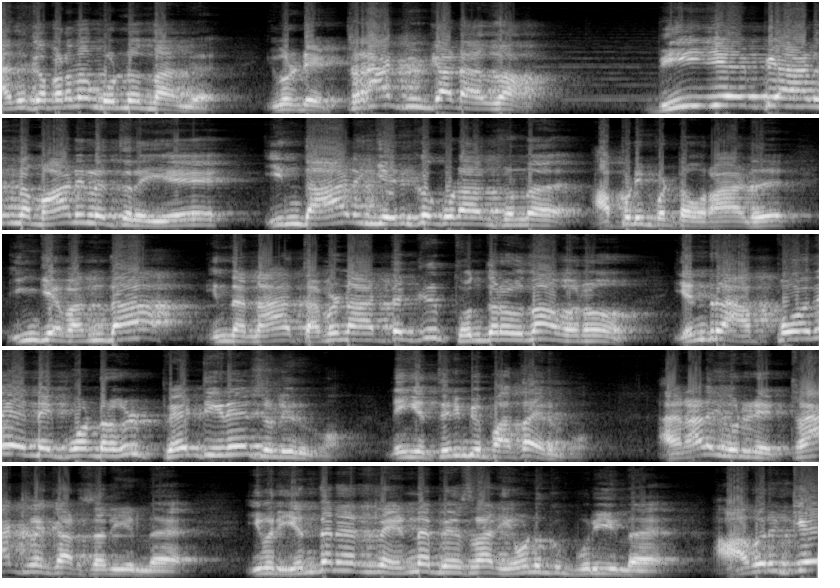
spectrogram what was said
அதுக்கப்புறம் தான் கொண்டு வந்தாங்க. இவருடைய ட்ராக் ரெக்கார்டு அதுதான். பிஜேபி ஆளுங்கிற மாநிலத்திலேயே இந்த ஆள் இங்க இருக்கக்கூடாதுன்னு சொன்ன அப்படிப்பட்ட ஒரு ஆள் இங்க வந்தா இந்த நான் தமிழ்நாட்டுக்கு தொந்தரவு தான் வரும் என்று அப்போதே என்னை போன்றவர்கள் பேட்டியிலே சொல்லியிருக்கோம். நீங்க திரும்பி பார்த்தா இருக்கும். அதனால இவருடைய ட்ராக் ரெக்கார்டு சரியில்லை. இவர் எந்த நேரத்தில் என்ன பேசுறாரு இவனுக்கு புரியல. அவருக்கே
